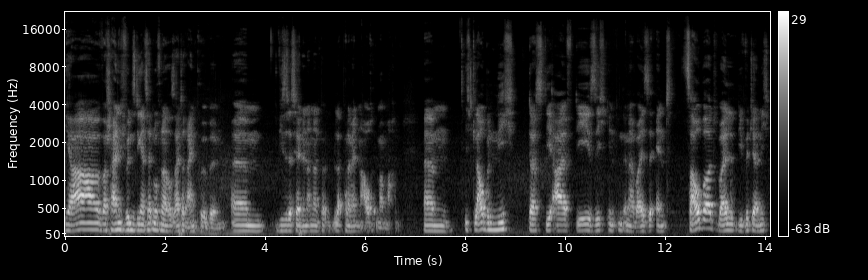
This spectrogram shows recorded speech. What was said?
Ja, wahrscheinlich würden sie die ganze Zeit nur von der Seite reinpöbeln. Ähm, wie sie das ja in den anderen Parlamenten auch immer machen. Ähm, ich glaube nicht, dass die AfD sich in irgendeiner Weise entzaubert, weil die wird ja nicht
